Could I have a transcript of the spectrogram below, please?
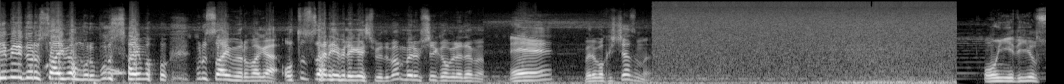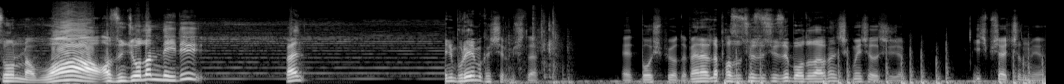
Yemin ediyorum saymam bunu. Bunu saymam. Bunu saymıyorum aga. 30 saniye bile geçmedi. Ben böyle bir şey kabul edemem. Ee, böyle bakışacağız mı? 17 yıl sonra. Wow! Az önce olan neydi? Ben Beni buraya mı kaçırmışlar? Evet boş bir oda. Ben herhalde puzzle çöze çöze bu odalardan çıkmaya çalışacağım. Hiçbir şey açılmıyor.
